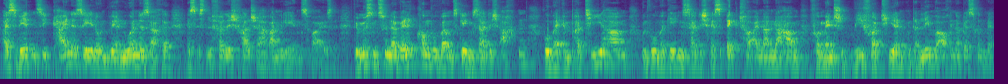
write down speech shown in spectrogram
als wären sie keine Seele und wären nur eine Sache. Das ist eine völlig falsche Herangehensweise. Wir müssen zu einer Welt kommen, wo wir uns gegenseitig achten, wo wir Empathie haben und wo wir gegenseitig Respekt voreinander haben, vor Menschen wie vor Tieren. Und dann leben wir auch in einer besseren Welt.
